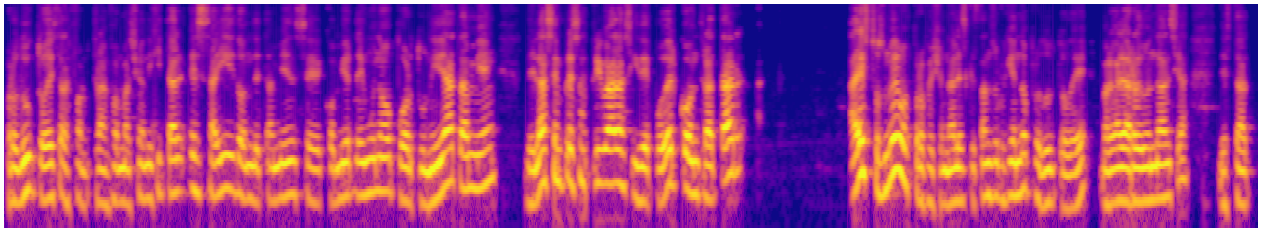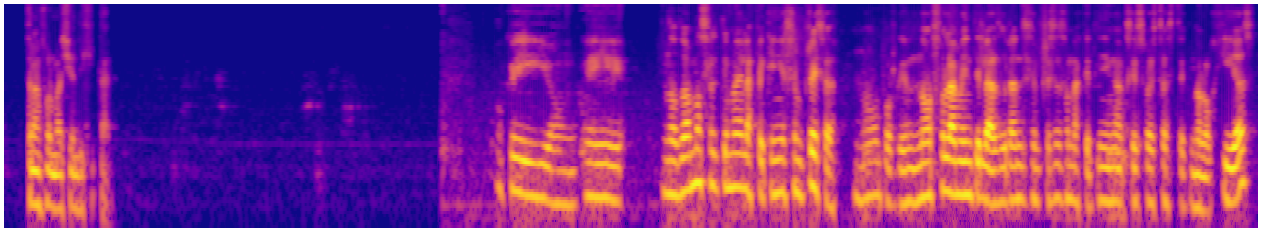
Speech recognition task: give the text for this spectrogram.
producto de esta transformación digital, es ahí donde también se convierte en una oportunidad también de las empresas privadas y de poder contratar a estos nuevos profesionales que están surgiendo producto de, valga la redundancia, de esta transformación digital. Ok, John. Eh, nos vamos al tema de las pequeñas empresas, ¿no? Porque no solamente las grandes empresas son las que tienen acceso a estas tecnologías.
